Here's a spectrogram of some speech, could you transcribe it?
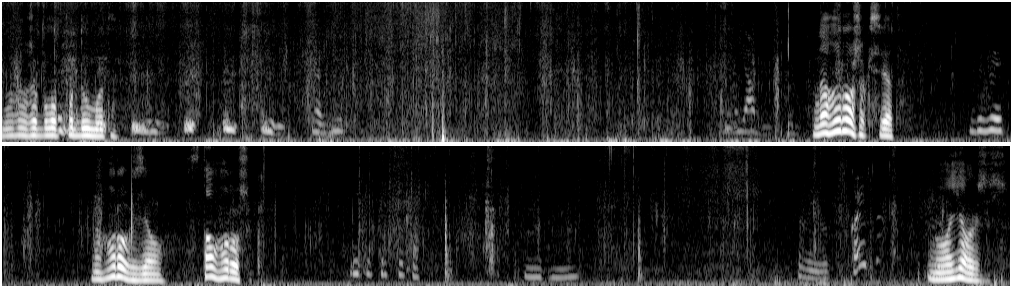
можна вже було б подумати. На горошок свят. Диви, На горох взяв. Став горошок. яка красота. Що ви його пускаєте? Ну а як же ж?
